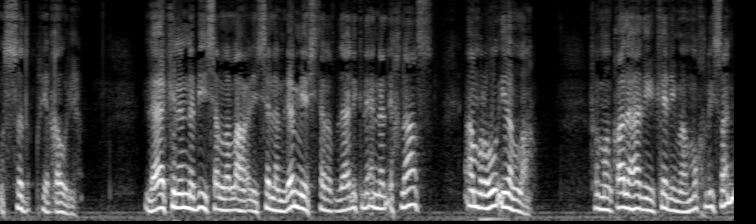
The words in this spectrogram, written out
والصدق في قولها لكن النبي صلى الله عليه وسلم لم يشترط ذلك لأن الإخلاص أمره إلى الله. فمن قال هذه الكلمة مخلصا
